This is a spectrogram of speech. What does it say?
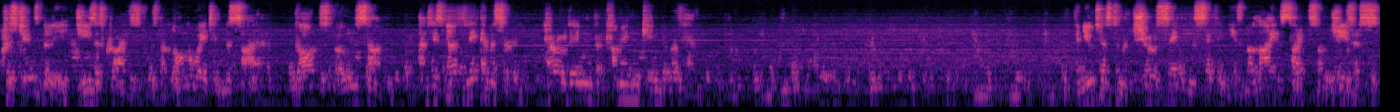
Christians believe Jesus Christ was the long awaited Messiah, God's own Son, and his earthly emissary, heralding the coming kingdom of heaven. The New Testament shows Satan setting his malign sights on Jesus.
